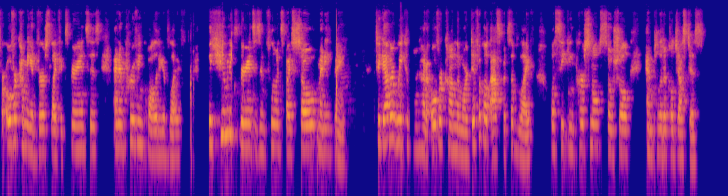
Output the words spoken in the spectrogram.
for overcoming adverse life experiences and improving quality of life. The human experience is influenced by so many things. Together, we can learn how to overcome the more difficult aspects of life while seeking personal, social, and political justice.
